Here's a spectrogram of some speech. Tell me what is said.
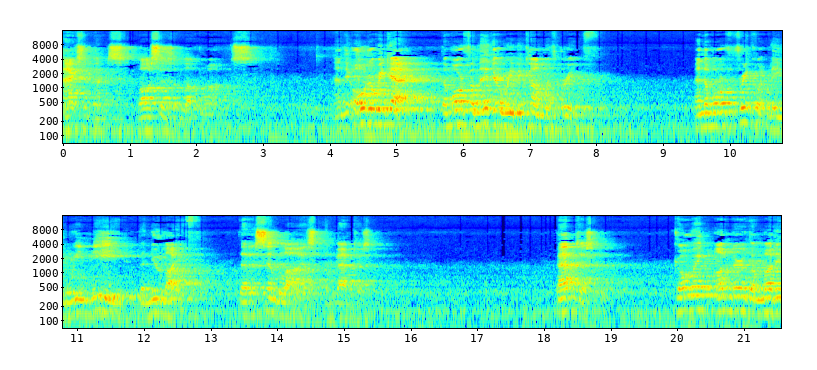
accidents, losses of loved ones. And the older we get, the more familiar we become with grief. And the more frequently we need the new life that is symbolized in baptism. Baptism, going under the muddy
